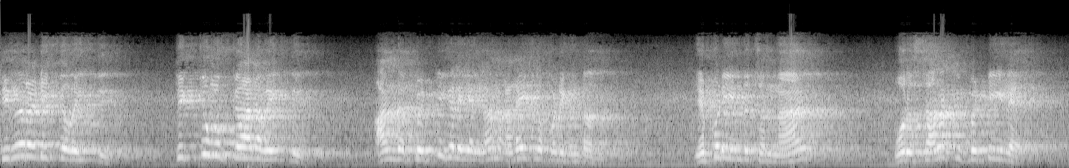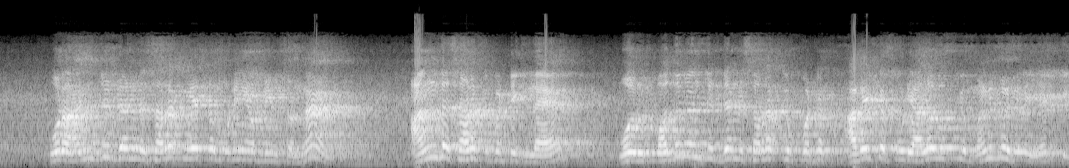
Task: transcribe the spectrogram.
திணறடிக்க வைத்து திக்குமுக்காட வைத்து அந்த பெட்டிகளை எல்லாம் அடைக்கப்படுகின்றது. எப்படி என்று சொன்னால் ஒரு சரக்கு பெட்டியில ஒரு அஞ்சு டன் சரக்கு ஏற்ற முடியும் அப்படின்னு சொன்ன அந்த சரக்கு பெட்டிக்குள்ள ஒரு பதினஞ்சு டன் சரக்கு போட்டு அடைக்கக்கூடிய அளவுக்கு மனிதர்களை ஏற்றி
